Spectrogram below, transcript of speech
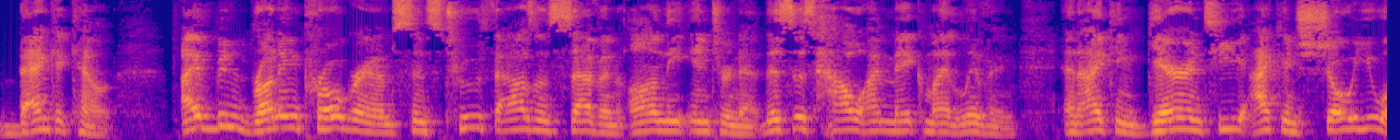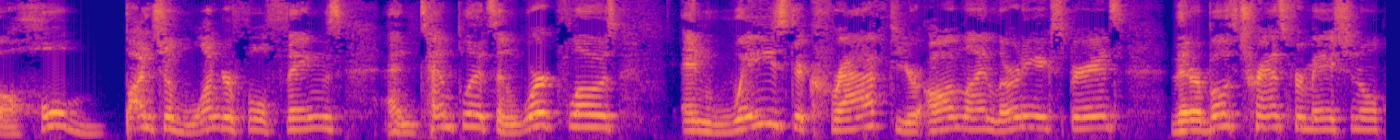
bank account. I've been running programs since 2007 on the internet. This is how I make my living. And I can guarantee I can show you a whole bunch of wonderful things and templates and workflows and ways to craft your online learning experience that are both transformational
